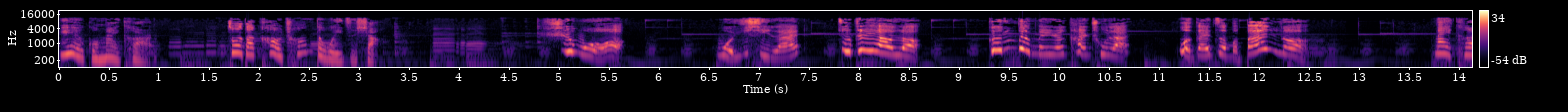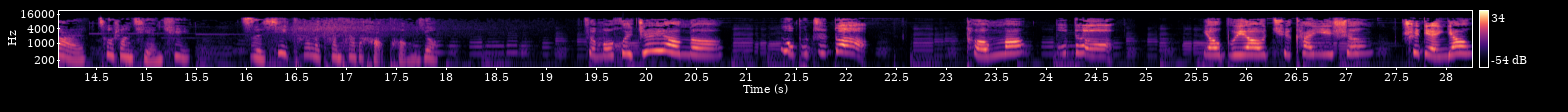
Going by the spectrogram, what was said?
越过迈克尔，坐到靠窗的位子上。是我，我一醒来就这样了，根本没人看出来，我该怎么办呢？迈克尔凑上前去，仔细看了看他的好朋友。怎么会这样呢？我不知道，疼吗？不疼。要不要去看医生，吃点药，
